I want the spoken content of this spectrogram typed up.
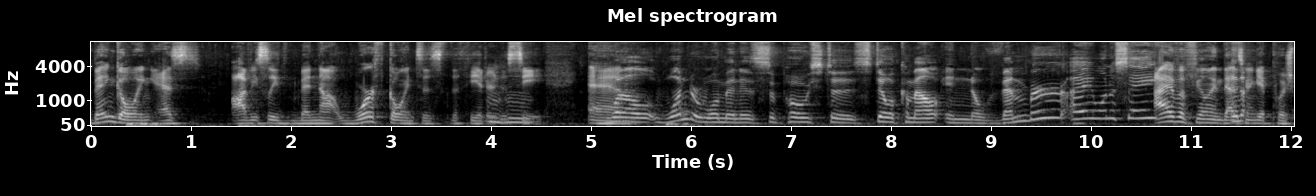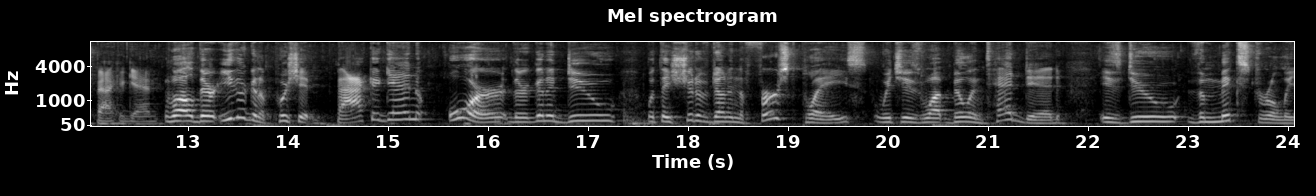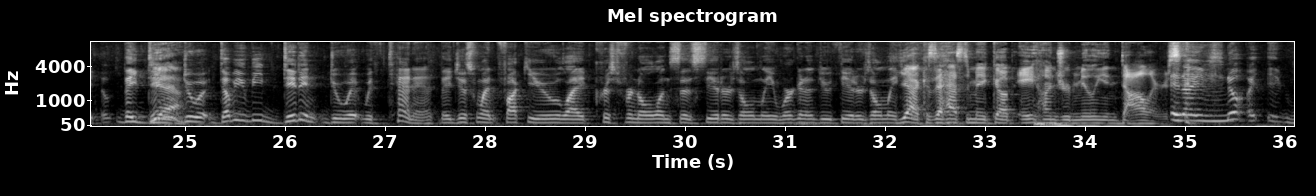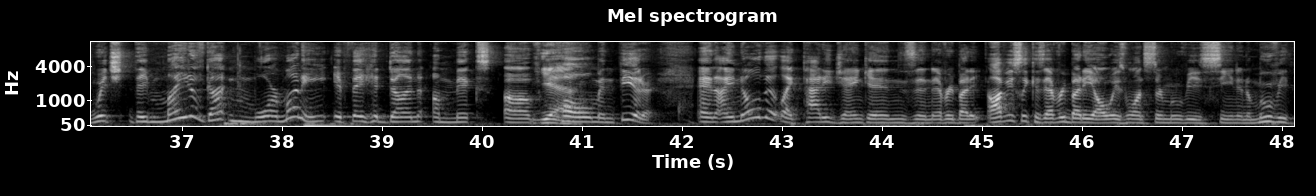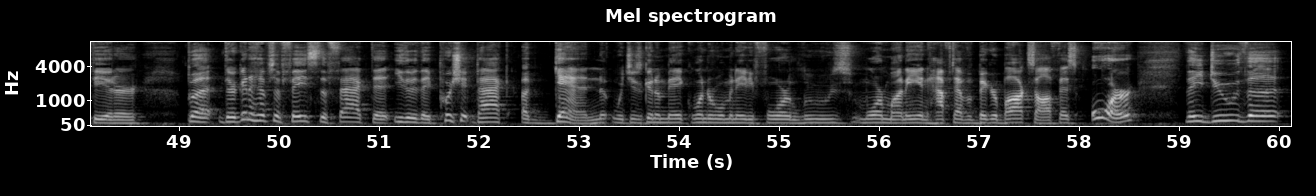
been going has obviously been not worth going to the theater to see. And. Well, Wonder Woman is supposed to still come out in November, I want to say. I have a feeling that's going to get pushed back again. Well, they're either going to push it back again or they're going to do what they should have done in the first place, which is what Bill and Ted did is do the mixed release. They didn't Yeah. do it WB didn't do it with Tenet. They just went fuck you like Christopher Nolan says theaters only, we're going to do theaters only. Yeah, because it has to make up eight hundred million dollars. And I know, which they might have gotten more money if they had done a mix of Yeah. home and theater. And I know that like Patty Jenkins and everybody, obviously, because everybody always wants their movies seen in a movie theater, but they're going to have to face the fact that either they push it back again, which is going to make Wonder Woman 84 lose more money and have to have a bigger box office, or they do the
